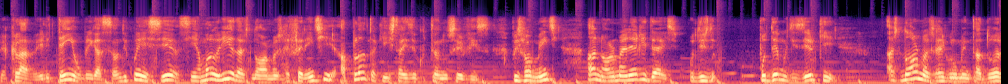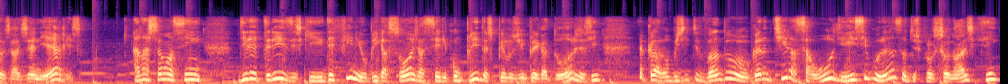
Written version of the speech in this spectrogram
é claro, ele tem a obrigação de conhecer assim, a maioria das normas referente à planta que está executando o serviço, principalmente a norma NR10. Podemos dizer que as normas regulamentadoras, as NRs, elas são assim diretrizes que definem obrigações a serem cumpridas pelos empregadores, assim, é claro, objetivando garantir a saúde e segurança dos profissionais que sim,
